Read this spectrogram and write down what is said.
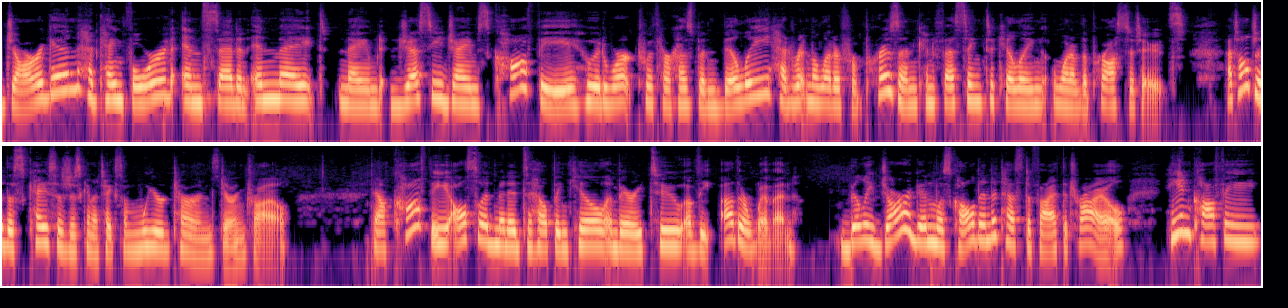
Jarrigan had came forward and said an inmate named Jesse James Coffey, who had worked with her husband Billy, had written a letter from prison confessing to killing one of the prostitutes. I told you this case is just going to take some weird turns during trial. Now, Coffey also admitted to helping kill and bury two of the other women. Billy Jarrigan was called in to testify at the trial. He and Coffey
